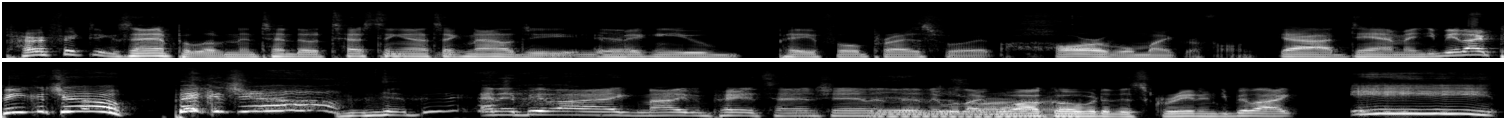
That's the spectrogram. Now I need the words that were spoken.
perfect example of Nintendo testing out technology and making you pay full price for it. horrible microphone. God damn, and you'd be like Pikachu, Pikachu, and it'd be like not even pay attention, and Yeah, then it would like walk around. over to the screen, and you'd be like, eat.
